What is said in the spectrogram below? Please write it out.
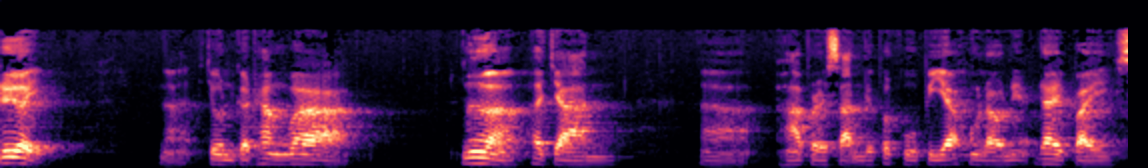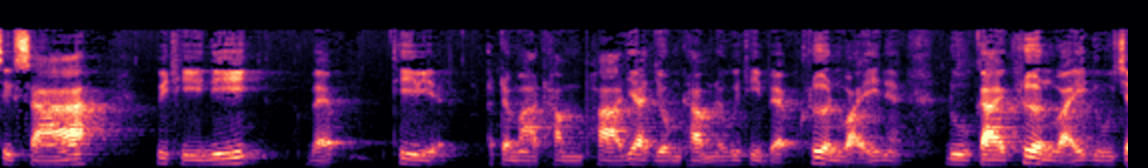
เรื่อยๆนะจนกระทั่งว่าเมื่อพระอาจารย์หาประสันหรือพระครูปิยะของเราเนี่ยได้ไปศึกษาวิธีนี้แบบที่ อาตมาทำพาญาติโยมทำในวิธีแบบเคลื่อนไหวเนี่ยดูกายเคลื่อนไหวดูใจ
